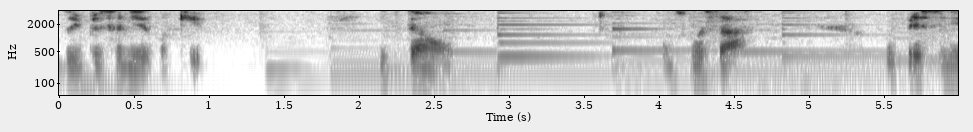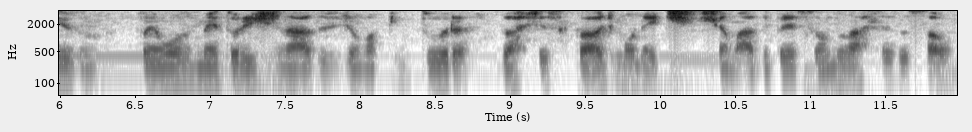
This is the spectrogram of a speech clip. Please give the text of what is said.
do impressionismo aqui. Então, vamos começar. O impressionismo foi um movimento originado de uma pintura do artista Claude Monet, chamado Impressão do Nascer do Sol.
